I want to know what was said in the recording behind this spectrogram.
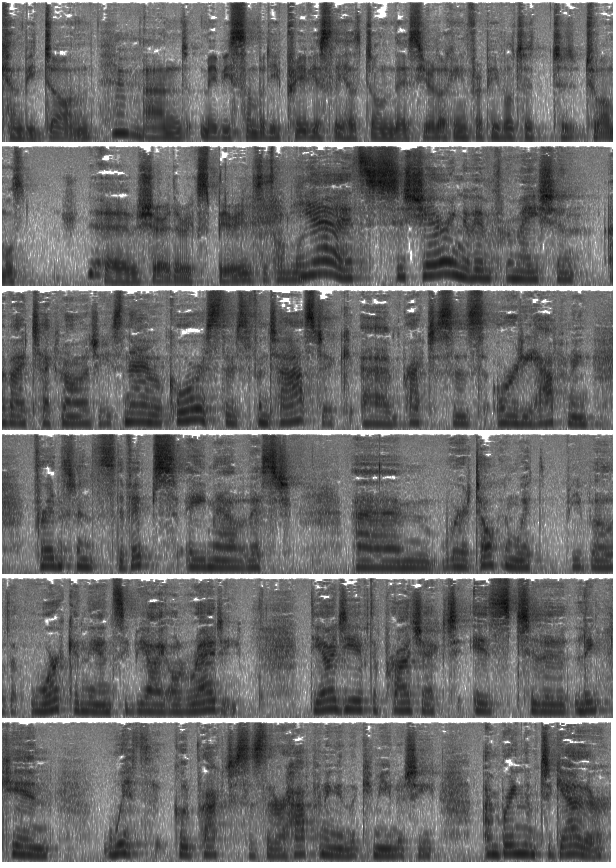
can be done. And maybe somebody previously has done this. You're looking for people to, to, to almost uh, share their experiences online? Yeah, it's sharing of information about technologies. Now, of course, there's fantastic um, practices already happening. For instance, the VIPS email list. Um, we're talking with people that work in the NCBI already. The idea of the project is to link in with good practices that are happening in the community and bring them together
